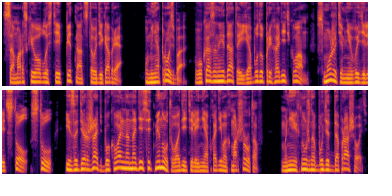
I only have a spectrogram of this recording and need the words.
Самарской области 15 декабря. У меня просьба, в указанные даты я буду приходить к вам, сможете мне выделить стол, стул и задержать буквально на 10 минут водителей необходимых маршрутов. Мне их нужно будет допрашивать.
